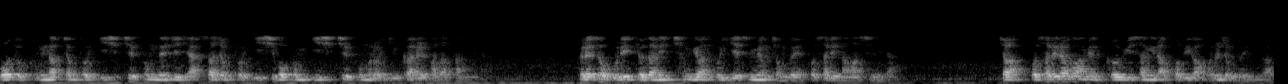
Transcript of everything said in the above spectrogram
모두 극락정토 27품 내지 약사정토 25품 27품으로 인가를 받았답니다. 그래서 우리 교단이 창교한 후 60명 정도의 보살이 나왔습니다. 자, 보살이라고 하면 그 위상이나 법위가 어느 정도인가?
